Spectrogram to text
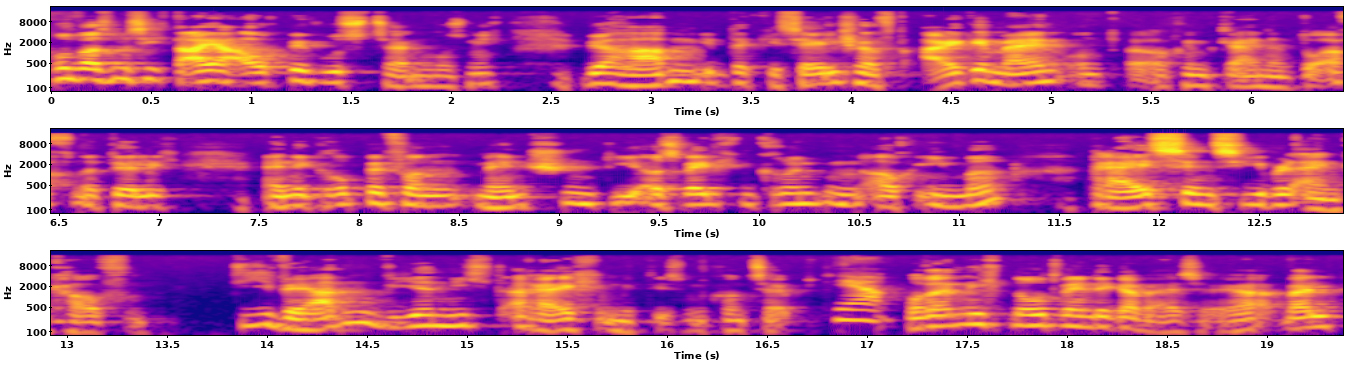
Und was man sich da ja auch bewusst sein muss, nicht? Wir haben in der Gesellschaft allgemein und auch im kleinen Dorf natürlich eine Gruppe von Menschen, die aus welchen Gründen auch immer preissensibel einkaufen. Die werden wir nicht erreichen mit diesem Konzept. Ja. Oder nicht notwendigerweise, ja. Weil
